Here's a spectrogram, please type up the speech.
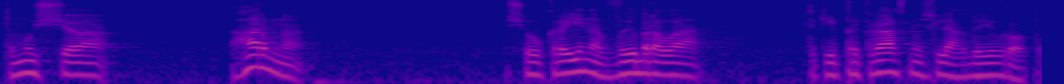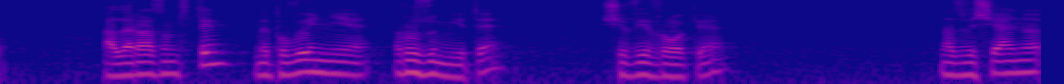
Тому що гарно, що Україна вибрала такий прекрасний шлях до Європи. Але разом з тим ми повинні розуміти, що в Європі надзвичайно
